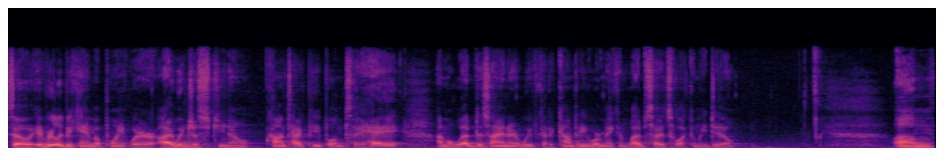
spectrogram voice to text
So it really became a point where I would just, you know, contact people and say, hey, I'm a web designer, we've got a company, we're making websites, what can we do? Um,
